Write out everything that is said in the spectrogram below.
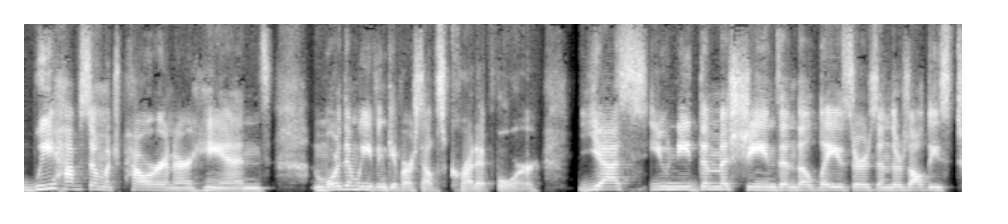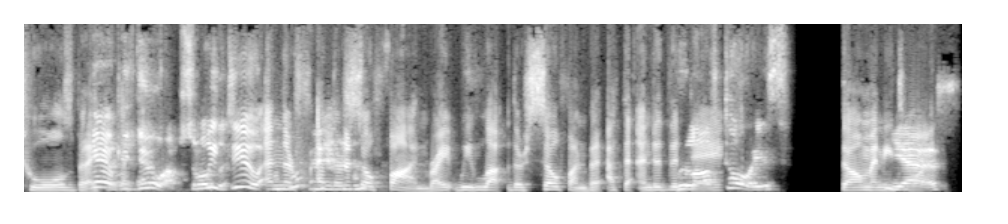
we have so much power in our hands more than we even give ourselves credit for. Yes, you need the machines and the lasers, and there's all these tools, but I yeah, think we do. Absolutely. we do, and they're mm-hmm. and they're so fun, right? We love they're so fun, but at the end of the We day, love toys. so many toys. Yes,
